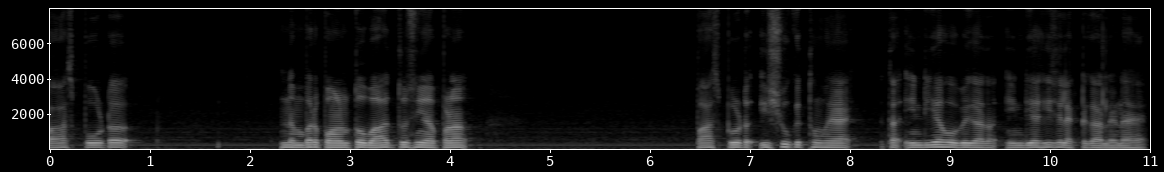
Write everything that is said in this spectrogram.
ਪਾਸਪੋਰਟ ਨੰਬਰ ਪਾਉਣ ਤੋਂ ਬਾਅਦ ਤੁਸੀਂ ਆਪਣਾ ਪਾਸਪੋਰਟ ਇਸ਼ੂ ਕਿੱਥੋਂ ਹੋਇਆ ਹੈ, ਤਾਂ ਇੰਡੀਆ ਹੋਵੇਗਾ ਤਾਂ ਇੰਡੀਆ ਹੀ ਸਿਲੈਕਟ ਕਰ ਲੈਣਾ ਹੈ।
